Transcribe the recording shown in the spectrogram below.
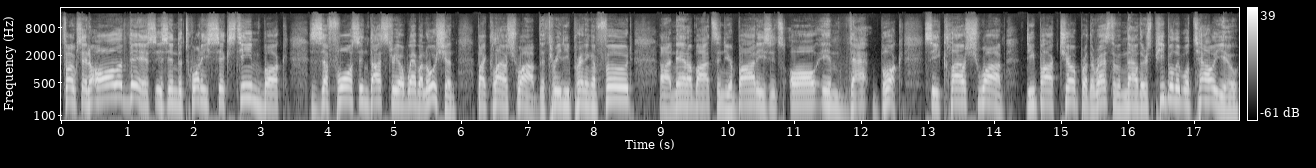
Folks, and all of this is in the 2016 book, The Fourth Industrial Revolution by Klaus Schwab. The 3D printing of food, uh, nanobots in your bodies, it's all in that book. See, Klaus Schwab, Deepak Chopra, the rest of them. Now, there's people that will tell you,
